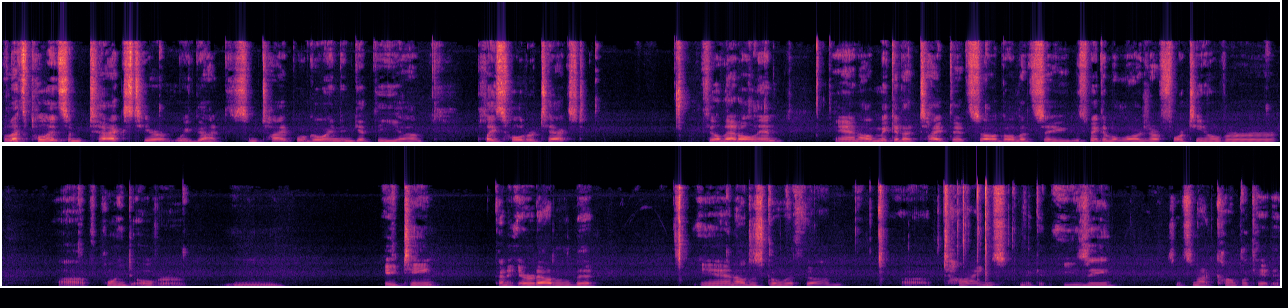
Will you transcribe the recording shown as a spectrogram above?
But let's pull in some text here. We've got some type. We'll go in and get the uh, placeholder text. Fill that all in. And I'll make it a type that, so I'll go, let's say, let's make it a little larger, 14 over uh, point over mm, 18. Kind of air it out a little bit. And I'll just go with um, uh, times, make it easy so it's not complicated.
